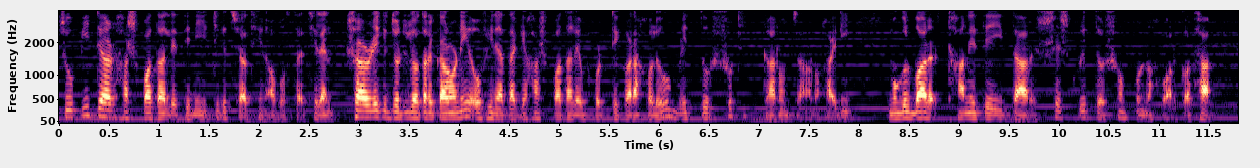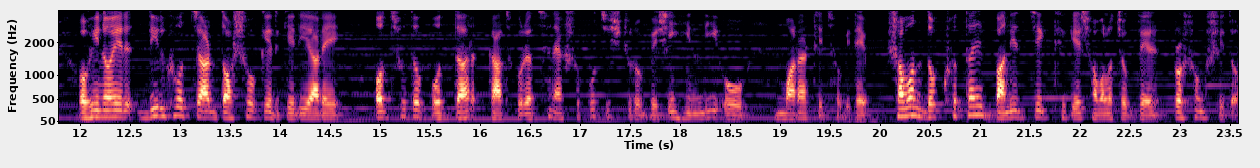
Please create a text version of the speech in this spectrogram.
জুপিটার হাসপাতালে তিনি চিকিৎসাধীন অবস্থায় ছিলেন। শারীরিক জটিলতার কারণে অভিনেতাকে হাসপাতালে ভর্তি করা হলেও মৃত্যুর সঠিক কারণ জানানো হয়নি। মঙ্গলবার ঠানেতেই তার শেষকৃত্য সম্পন্ন হওয়ার কথা। অভিনয়ের দীর্ঘ চার দশকের কেরিয়ারে অচ্যুত পোদ্দার কাজ করেছেন একশো পঁচিশটিরও বেশি হিন্দি ও মারাঠি ছবিতে। সমান দক্ষতায় বাণিজ্যিক থেকে সমালোচকদের প্রশংসিত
